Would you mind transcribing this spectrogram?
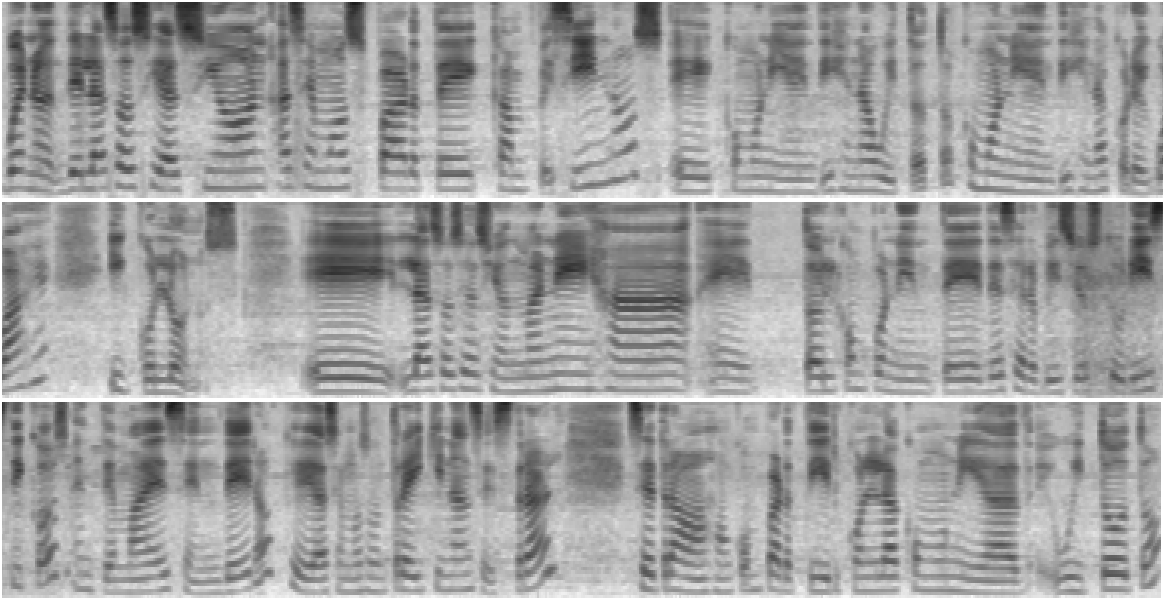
Bueno, de la asociación hacemos parte campesinos, eh, comunidad indígena Huitoto, comunidad indígena Coreguaje y colonos. Eh, la asociación maneja eh, todo el componente de servicios turísticos en tema de sendero, que hacemos un trekking ancestral, se trabaja en compartir con la comunidad Huitoto,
